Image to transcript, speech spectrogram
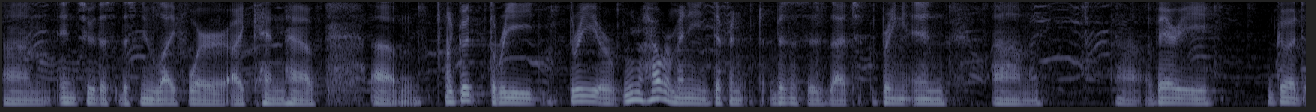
um, into this this new life where I can have um, a good three, three or you know however many different businesses that bring in um, uh, very good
